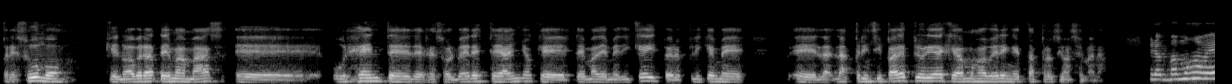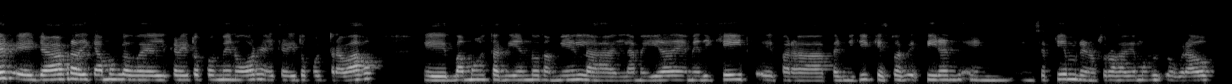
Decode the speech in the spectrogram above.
presumo que no habrá tema más eh, urgente de resolver este año que el tema de Medicaid, pero explíqueme eh, las principales prioridades que vamos a ver en estas próximas semanas. Pero vamos a ver, ya radicamos lo del crédito por menor, el crédito por trabajo. vamos a estar viendo también la, la medida de Medicaid para permitir que esto expire en, en, septiembre. Nosotros habíamos logrado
